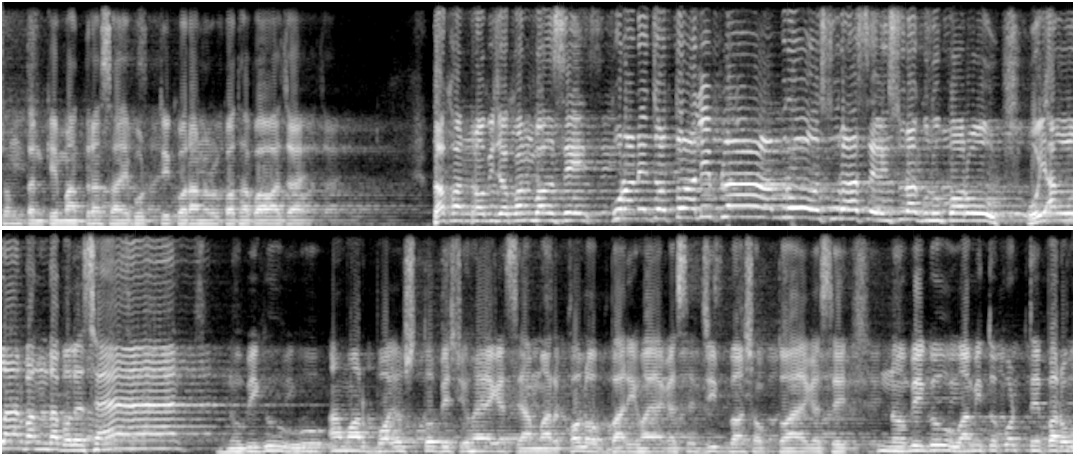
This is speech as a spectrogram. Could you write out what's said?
সন্তানকে মাদ্রাসায় ভর্তি করানোর কথা পাওয়া যায়। তখন নবী যখন বলছে, কোরআনে যত আলিফলাম রো, সূরা আছে, এই সূরাগুলো পড়ো। ওই আল্লাহর বান্দা বলেছেন, নবী গো, আমার বয়স তো বেশি হয়ে গেছে, আমার কলব বাড়ি হয়ে গেছে জিব্বা শক্ত হয়ে গেছে। নবী গো, আমি তো পড়তে পারব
